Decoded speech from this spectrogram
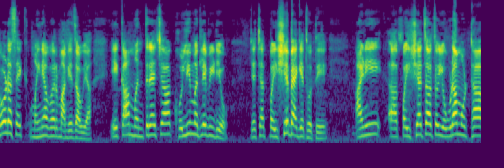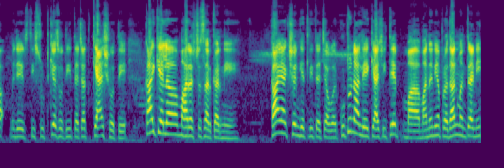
थोडंसं एक महिन्याभर मागे जाऊया. एका मंत्र्याच्या खोलीमधले व्हिडिओ ज्याच्यात पैसे बॅगेत होते आणि पैशाचा तो एवढा मोठा म्हणजे ती सुटकेस होती त्याच्यात कॅश होते. काय केलं महाराष्ट्र सरकारने? काय ॲक्शन घेतली त्याच्यावर? कुठून आले कॅश इथे मा- माननीय प्रधानमंत्र्यांनी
